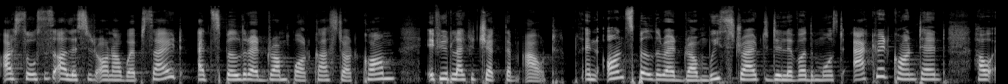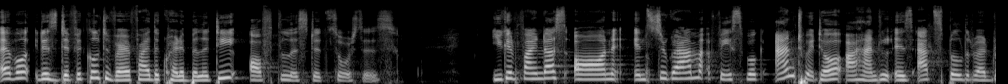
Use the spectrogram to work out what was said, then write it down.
Our sources are listed on our website at spilltheredrumpodcast.com if you'd like to check them out. And on Spill the Redrum, we strive to deliver the most accurate content. However, it is difficult to verify the credibility of the listed sources. You can find us on Instagram, Facebook, and Twitter. Our handle is at Spill the Red.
